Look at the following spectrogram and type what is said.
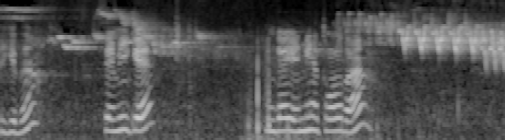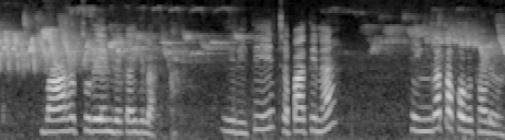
ರೆಡಿ ಆತಿಗಿದ ಸೆಮಿಗೆ ಹಿಂಗೆ ಎಣ್ಣೆ ಹಚ್ಕೊಳ್ಳೋದ ಭಾಳ ಹಚ್ಚೋದು ಏನು ಬೇಕಾಗಿಲ್ಲ ಈ ರೀತಿ ಚಪಾತಿನ ಹಿಂಗೆ ತಗೋಬೇಕು ನೋಡಿ ಇವ್ನ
